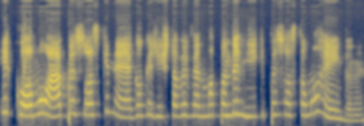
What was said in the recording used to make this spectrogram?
e como há pessoas que negam que a gente está vivendo uma pandemia e que pessoas estão morrendo, né?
